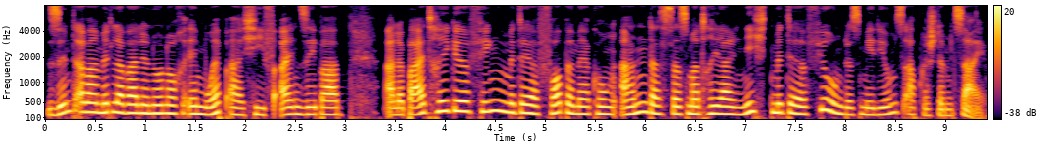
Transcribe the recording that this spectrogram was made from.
sind aber mittlerweile nur noch im Webarchiv einsehbar. Alle Beiträge fingen mit der Vorbemerkung an, dass das Material nicht mit der Führung des Mediums abgestimmt sei.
